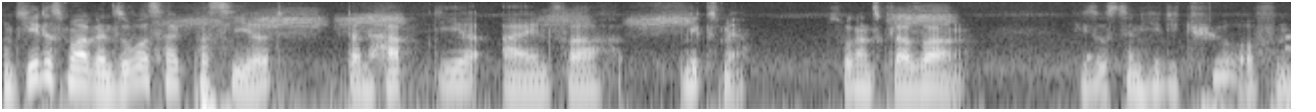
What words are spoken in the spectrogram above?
Und jedes Mal, wenn sowas halt passiert, dann habt ihr einfach nichts mehr. War ganz klar sagen. Wieso ist denn hier die Tür offen?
